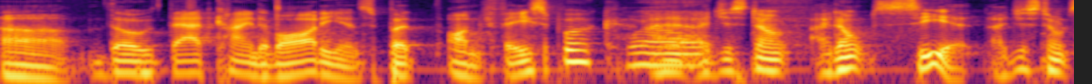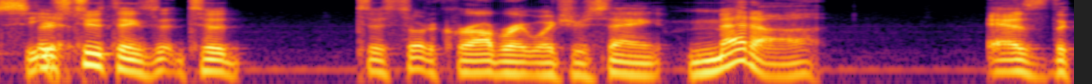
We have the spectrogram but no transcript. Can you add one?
uh, though that kind of audience. But on Facebook, Well- I, I just don't I don't see it. I just don't see it. There's it. two things that- to to sort of corroborate what you're saying. Meta, as the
